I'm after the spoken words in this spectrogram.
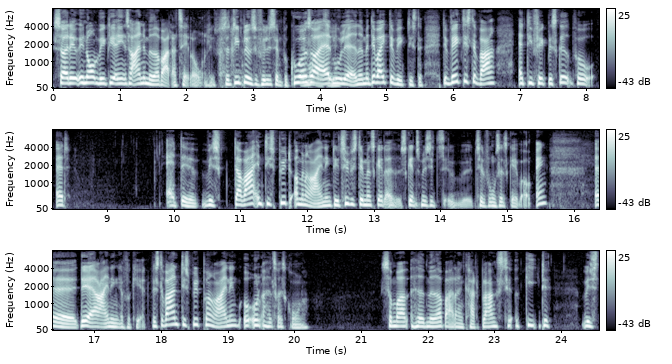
så er det jo enormt vigtigt, at ens egne medarbejdere taler ordentligt. Så de blev selvfølgelig sendt på kurser og alt muligt andet, men det var ikke det vigtigste. Det vigtigste var, at de fik besked på, at at øh, hvis der var en disput om en regning, det er typisk det, man skændes med sit øh, telefonselskab om, ikke? Øh, det er, at regningen er forkert. Hvis der var en disput på en regning under 50 kroner, så må, havde medarbejderen carte blanche til at give det hvis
